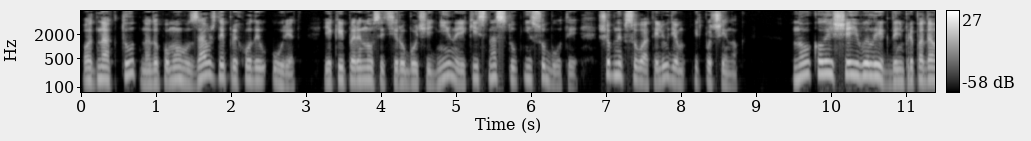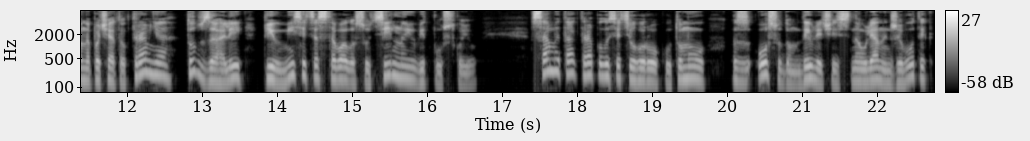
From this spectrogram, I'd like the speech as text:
Однак тут на допомогу завжди приходив уряд, який переносить ці робочі дні на якісь наступні суботи, щоб не псувати людям відпочинок. Ну, коли ще й Великдень припадав на початок травня, тут взагалі півмісяця ставало суцільною відпусткою. Саме так трапилося цього року, тому з осудом, дивлячись на улянин животик,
